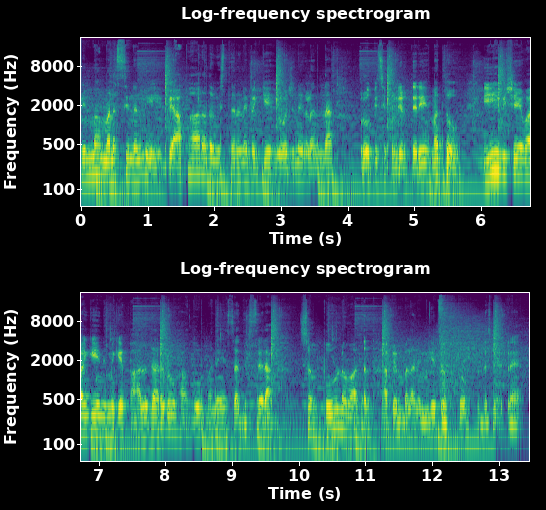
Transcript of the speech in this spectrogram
ನಿಮ್ಮ ಮನಸ್ಸಿನಲ್ಲಿ ವ್ಯಾಪಾರದ ವಿಸ್ತರಣೆ ಬಗ್ಗೆ ಯೋಜನೆಗಳನ್ನು ರೂಪಿಸಿಕೊಂಡಿರ್ತೀರಿ ಮತ್ತು ಈ ವಿಷಯವಾಗಿ ನಿಮಗೆ ಪಾಲುದಾರರು ಹಾಗೂ ಮನೆಯ ಸದಸ್ಯರ ಸಂಪೂರ್ಣವಾದಂತಹ ಬೆಂಬಲ ನಿಮಗೆ ದೊರಕು ಹೋಗ್ತದೆ ಸ್ನೇಹಿತರೆ.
